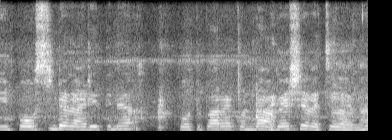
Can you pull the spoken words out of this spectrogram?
ഈ പോസ്റ്റിന്റെ കാര്യത്തിന് പോത്തുപാറയെ കൊണ്ട് അപേക്ഷ വെച്ചതാണ്.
